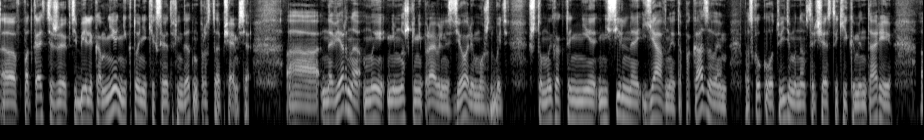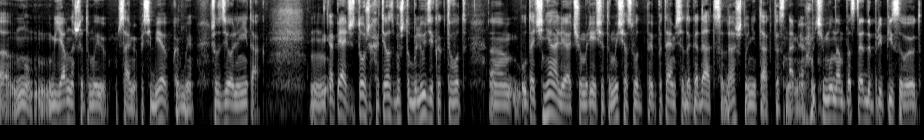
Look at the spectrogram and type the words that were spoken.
Э, в подкасте же «К тебе или ко мне» никто никаких советов не дает, мы просто общаемся. А, наверное, мы немножко неправильно сделали, может быть, что мы как-то не, не сильно явно это показываем, поскольку вот, видимо, нам встречаются такие комментарии, э, ну, явно, что это мы сами по себе как бы что-то сделали не так опять же, тоже хотелось бы, чтобы люди как-то вот э, уточняли, о чем речь. Это мы сейчас вот пытаемся догадаться, да, что не так-то с нами. Почему нам постоянно приписывают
